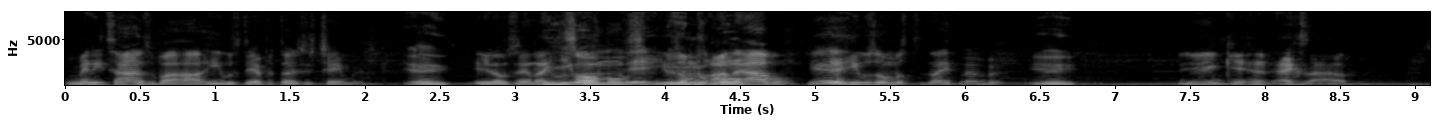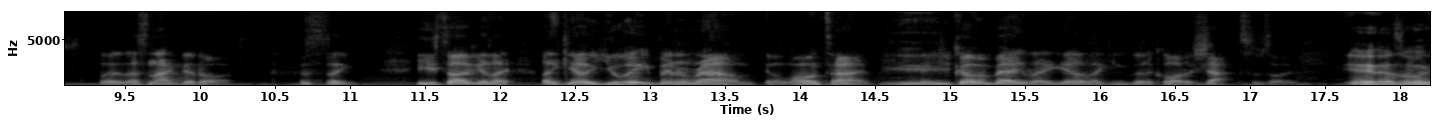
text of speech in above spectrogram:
many times about how he was there for 36 Chambers. Yeah. You know what I'm saying? Like He was almost yeah, he was almost the on the album. Yeah, Yeah. he was almost the ninth member. Yeah. You didn't get him exiled. But let's knock that off. It's like he's talking like like yo, you ain't been around in a long time. Yeah. And you coming back like yo, like you gonna call the shots or something. Yeah, that's what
